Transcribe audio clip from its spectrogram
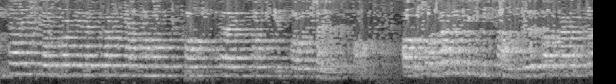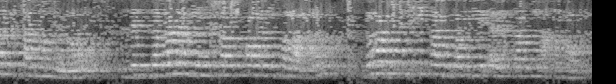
i co myśli o budowie elektrowni atomowych w Polsce polskie społeczeństwo. Otóż od lat 80. do katastrofy Czarnobylu zdecydowana większość Polek i Polaków była przeciwna budowie elektrowni atomowych.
